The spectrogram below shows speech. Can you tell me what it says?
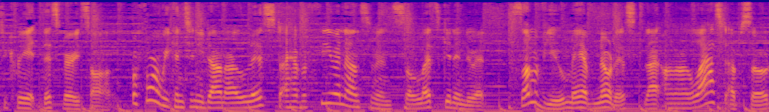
to create this very song. Before we continue down our list, I have a few announcements, so let's get into it. Some of you may have noticed that on our last episode,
